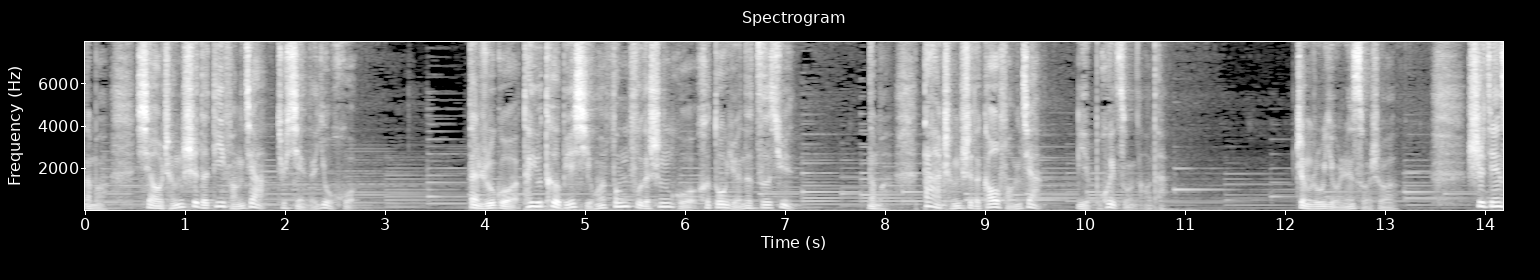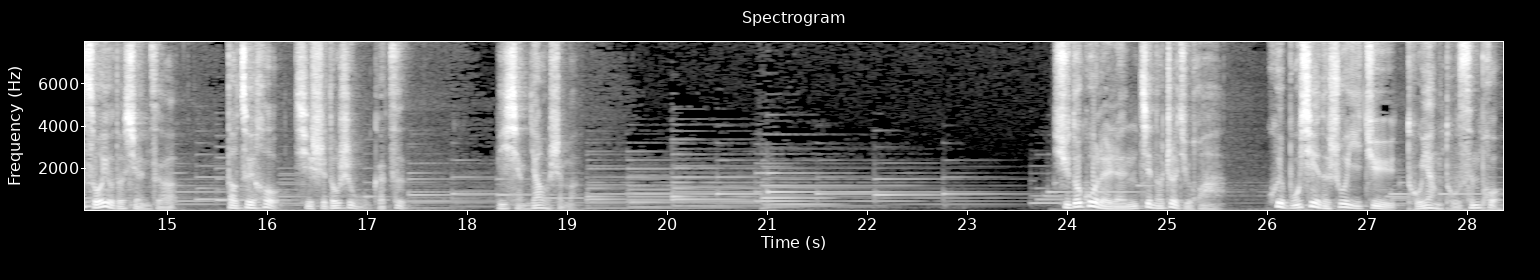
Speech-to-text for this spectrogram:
那么小城市的低房价就显得诱惑。但如果他又特别喜欢丰富的生活和多元的资讯，那么大城市的高房价也不会阻挠他。正如有人所说，世间所有的选择，到最后其实都是五个字：你想要什么。许多过来人见到这句话，会不屑地说一句“图样图森破”，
